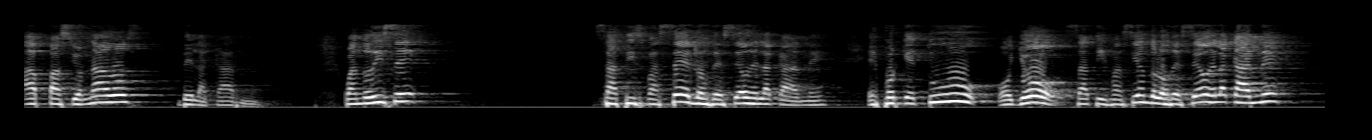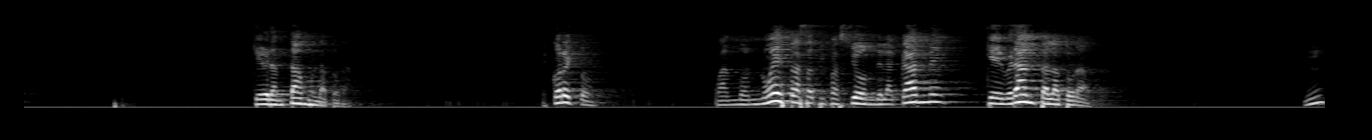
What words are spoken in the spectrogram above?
apasionados de la carne. Cuando dice satisfacer los deseos de la carne, es porque tú o yo, satisfaciendo los deseos de la carne, quebrantamos la Torah. ¿Es correcto? Cuando nuestra satisfacción de la carne quebranta la Torah. ¿Mm?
